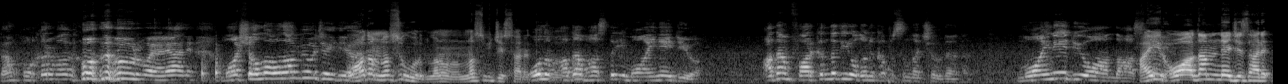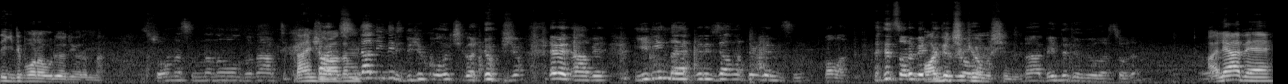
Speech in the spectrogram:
ben korkarım abi o adamı vurmaya yani. Maşallah olan bir hocaydı yani. O adam nasıl vurdu lan onu? Nasıl bir cesaret? Oğlum adam hastayı muayene ediyor. Adam farkında değil odanın kapısının açıldığını. Muayene ediyor o anda hastayı. Hayır o adam ne cesaretle gidip ona vuruyor diyorum ben. Sonrasında ne olduğunu artık Bence o kendisinden dinleriz. Bir gün konuk çıkarıyormuşum. Evet abi yediğin dayakları bize anlatabilir misin? Falan. sonra beni de Harbi dövüyorlar. çıkıyormuş şimdi. Ha beni de dövüyorlar sonra. Ali abi.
